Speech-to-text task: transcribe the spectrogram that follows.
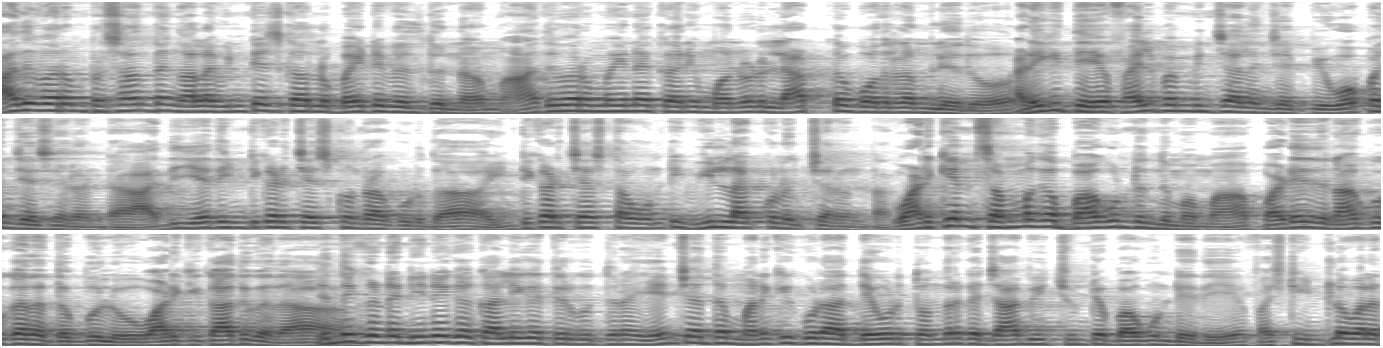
ఆదివారం ప్రశాంతంగా అలా వింటేజ్ కార్లో బయట వెళ్తున్నాం. ఆదివారం అయినా కానీ మనోడు ల్యాప్టాప్ వదలడం లేదు. అడిగితే ఫైల్ పంపించాలని చెప్పి ఓపెన్ చేశాడంట. అది ఏదో ఇంటికాడ చేసుకొని రాకూడదా? ఇంటికాడ చేస్తా ఉంటే వీళ్ళు లాక్కొని వచ్చారంట. వాడికేం సమ్మగా బాగుంటుంది మామ? పడేది నాకు కదా డబ్బులు వాడికి కాదు కదా. ఎందుకంటే నేనేగా ఖాళీగా తిరుగుతున్నా ఏం చేద్దాం? మనకి కూడా ఆ దేవుడు తొందరగా జాబ్ ఇచ్చుంటే బాగుండేది. ఫస్ట్ ఇంట్లో వాళ్ళ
